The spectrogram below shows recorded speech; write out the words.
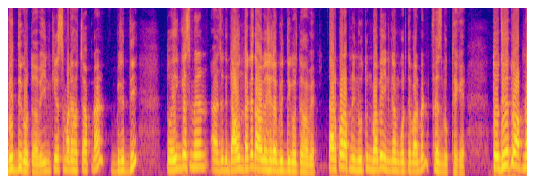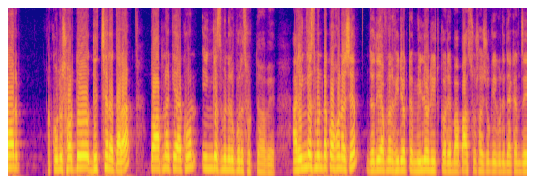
বৃদ্ধি করতে হবে। ইনক্রিজ মানে হচ্ছে আপনার বৃদ্ধি। তো এঙ্গেজমেন্ট যদি ডাউন থাকে, তাহলে সেটা বৃদ্ধি করতে হবে। তারপর আপনি নতুনভাবে ইনকাম করতে পারবেন ফেসবুক থেকে। তো যেহেতু আপনার কোনো শর্ত দিচ্ছে না তারা তো আপনাকে এখন এঙ্গেজমেন্টের উপরে ছুটতে হবে। আর এঙ্গেজমেন্টটা কখন আসে? যদি আপনার ভিডিও একটা মিলিয়ন হিট করে বা পাঁচশো, ছয়শো কে করে দেখেন যে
